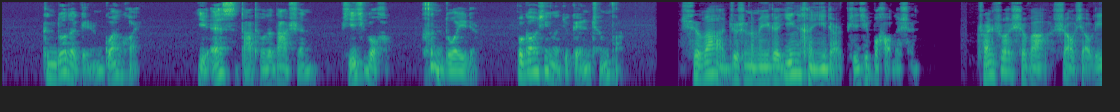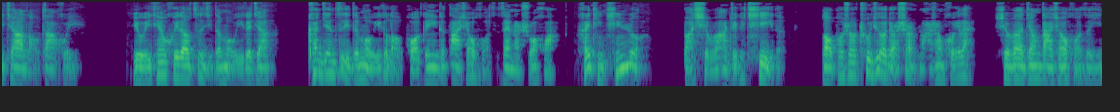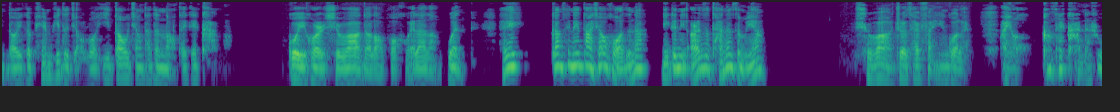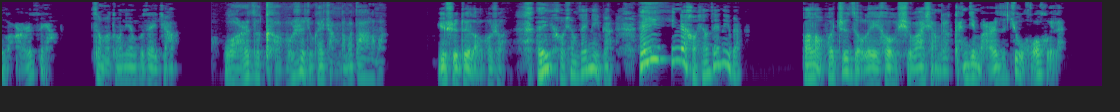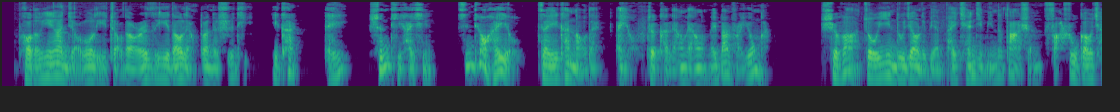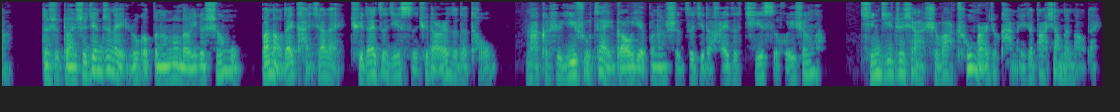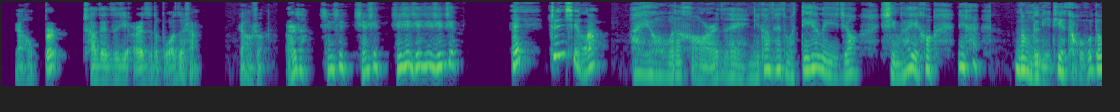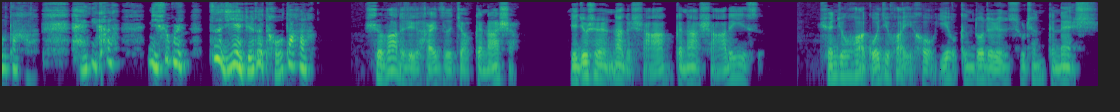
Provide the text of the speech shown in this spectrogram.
更多的给人关怀。以 S 打头的大神脾气不好。恨多一点，不高兴了就给人惩罚。Shiva 就是那么一个阴狠一点、脾气不好的神。传说 Shiva 少小离家老大回，有一天回到自己的某一个家，看见自己的某一个老婆跟一个大小伙子在那说话，还挺亲热，把 Shiva 这个气的。老婆说出去有点事儿，马上回来。Shiva 将大小伙子引到一个偏僻的角落，一刀将他的脑袋给砍了。过一会儿，Shiva 的老婆回来了，问：“哎？”刚才那大小伙子呢？你跟你儿子谈的怎么样？是吧？这才反应过来，哎呦，刚才砍的是我儿子呀！这么多年不在家，我儿子可不是就该长那么大了吗？于是对老婆说：“哎，好像在那边，哎，应该好像在那边。”把老婆支走了以后，史娃想着赶紧把儿子救活回来，跑到阴暗角落里找到儿子一刀两断的尸体，一看，哎，身体还行，心跳还有，再一看脑袋。哎呦，这可凉凉了，没办法用啊！Shiva 作为印度教里边排前几名的大神，法术高强，但是短时间之内如果不能弄到一个生物把脑袋砍下来取代自己死去的儿子的头，那可是医术再高也不能使自己的孩子起死回生了。情急之下，Shiva 出门就砍了一个大象的脑袋，然后嘣儿插在自己儿子的脖子上，然后说：“儿子，醒醒，醒醒，醒醒，醒醒，醒醒！”哎，真醒了。哎呦，我的好儿子哎，你刚才怎么跌了一跤？醒来以后，你看，弄得你爹头都大了。哎，你看，你是不是自己也觉得头大了？舍瓦的这个孩子叫 Ganesha，也就是那个啥跟那啥的意思。全球化、国际化以后，也有更多的人俗称 Ganesh。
